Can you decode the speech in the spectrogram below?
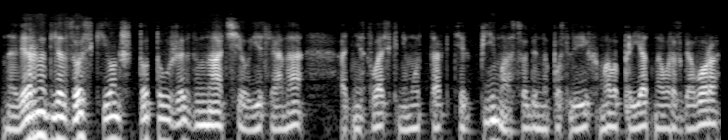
Наверное, для Зоськи он что-то уже значил, если она отнеслась к нему так терпимо, особенно после их малоприятного разговора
